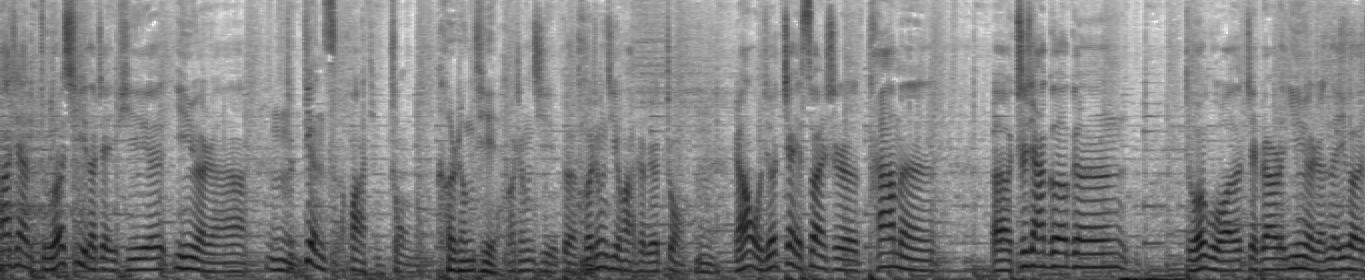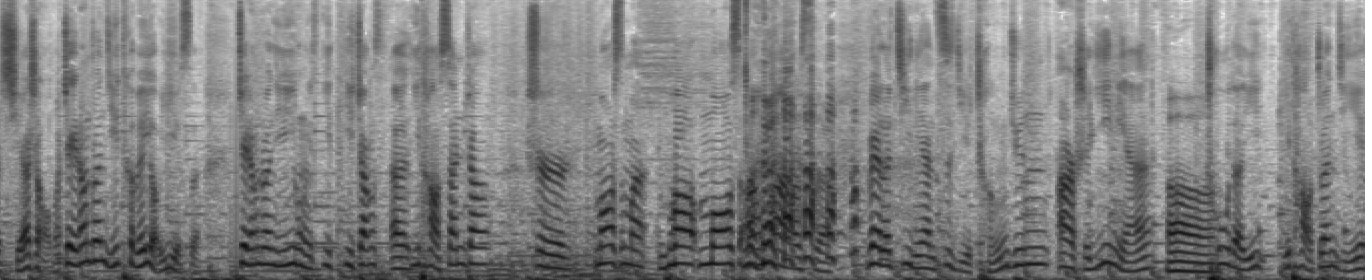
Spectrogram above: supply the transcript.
发现德系的这一批音乐人啊，就嗯，电子化挺重的，合成器，合成器对合成器化特别重。嗯，然后我觉得这算是他们，呃，芝加哥跟德国这边的音乐人的一个携手吧。这张专辑特别有意思，这张专辑一共一一张呃一套三张，是 Mars Ma Mo- Mars on Mars 为了纪念自己成军二十一年哦。出的一一套专辑，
